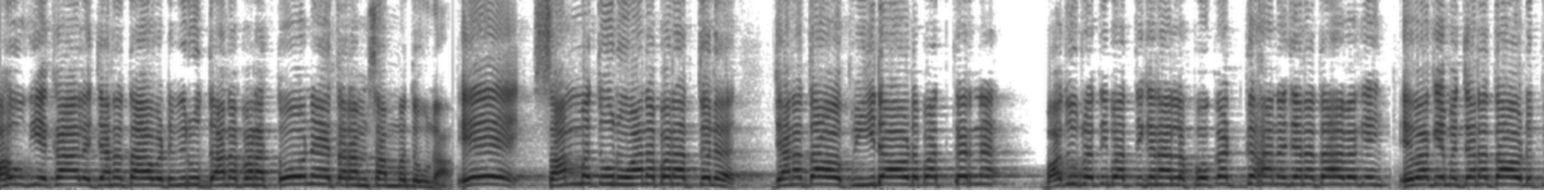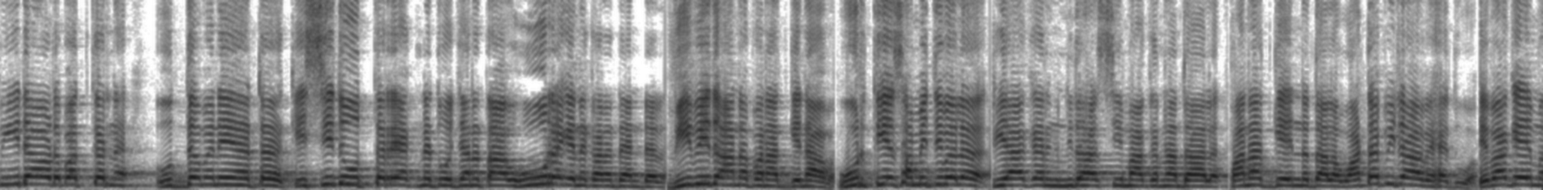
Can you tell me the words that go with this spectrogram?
පහුගිය කාලේ ජනතාවට විරුද්ධ අනපනත් ඕනෑ තරම් සම්මත වුණා. ඒ සම්මත වුණු අනපනත්වල ජනතාව පීඩාවට පත් කරන බදු ප්‍රතිපත්ති ගෙනල්ලා පොකට් ගහන ජනතාවගෙන් ඒ වගේම ජනතාවට පීඩාවට පත් කරන උද්දමනයට කිසිදු උත්තරයක් නැතුව ජනතාව හූරගෙන කරන තැනට විවිධ අනපනත් ගෙනාවා. වෘත්තීය සමිතිවල ක්‍රියාකරන නිදහස් සීමා කරන දාලා පනත් ගෙන්න දාලා වටපිටාව හැදුවා. ඒ වගේම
